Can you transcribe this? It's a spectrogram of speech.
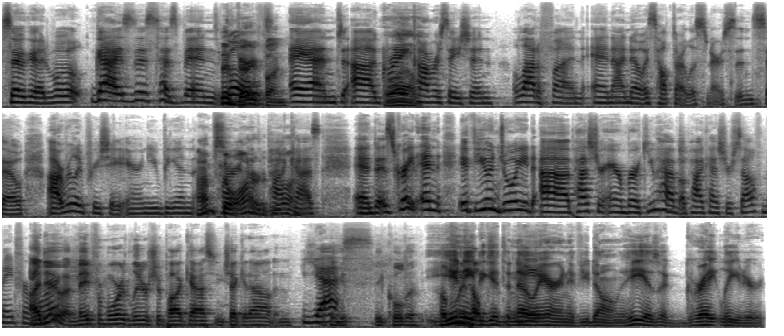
So good. Well, guys, this has been, been gold very fun. and uh, great Wow. conversation. A lot of fun, and I know it's helped our listeners. And so I really appreciate Aaron you being a I'm so part honored of the to be on. podcast, and it's great. And if you enjoyed uh, Pastor Aaron Burke, you have a podcast yourself, made for more. I do. I made for more leadership podcast. You can check it out. And I Yes. it'd be cool to. you need to get to know You- Aaron if you don't. He is a great leader.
